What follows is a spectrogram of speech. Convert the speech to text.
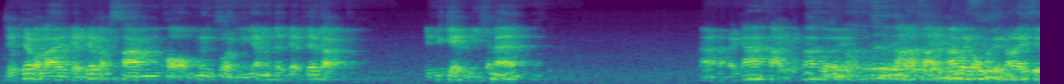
เปรียบเทียบกับอะไรเปรียบเทียบกับซัมของหนึ่งส่วนอย่างเงี้ยมันจะเปรียบเทียบกับอินทิเกรตนี้ใช่ไหมอ่าทำไมกล้าใส่มากเลยตาใส่มากเลยเราพูดถึงอะไรสิ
